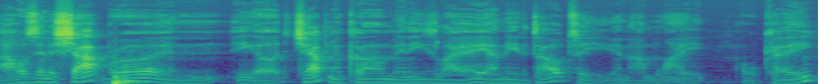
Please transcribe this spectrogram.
I was in the shop, bro, and he, uh, the chaplain come and he's like, "Hey, I need to talk to you," and I'm like, "Okay."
